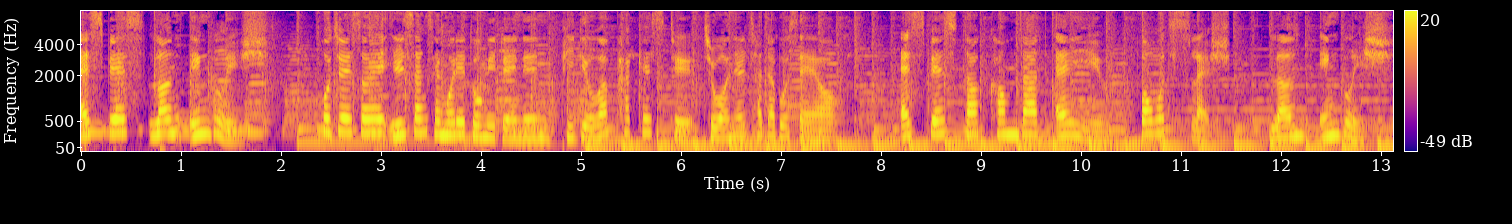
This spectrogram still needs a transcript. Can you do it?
SBS Learn English 호주에서의 일상생활에 도움이 되는 비디오와 팟캐스트 조언을 찾아보세요. sbs.com.au forward slash learn English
